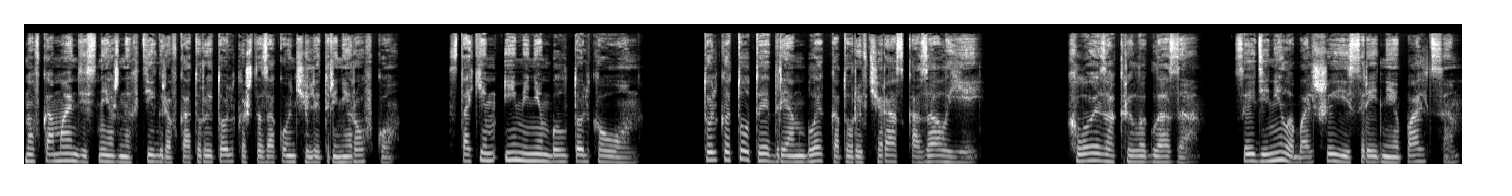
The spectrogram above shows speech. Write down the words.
Но в команде «Снежных тигров», которые только что закончили тренировку, с таким именем был только он. Только тот Эдриан Блэк, который вчера сказал ей. Хлоя закрыла глаза, соединила большие и средние пальцы,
